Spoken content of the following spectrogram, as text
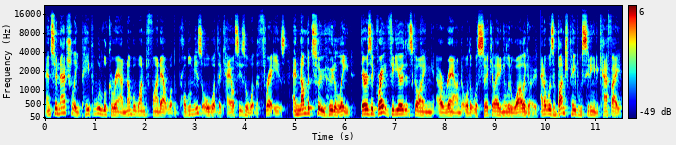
And so naturally, people will look around, number one, to find out what the problem is or what the chaos is or what the threat is, and number two, who to lead. There is a great video that's going around or that was circulating a little while ago, and it was a bunch of people sitting a cafe.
